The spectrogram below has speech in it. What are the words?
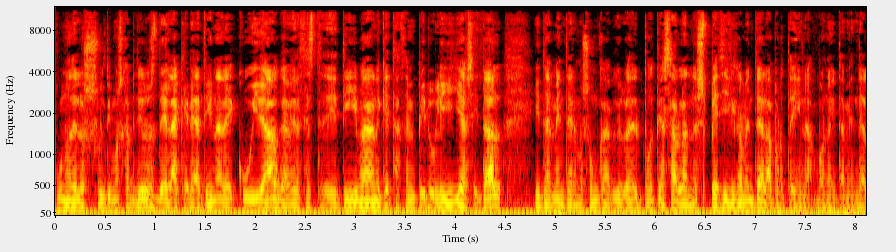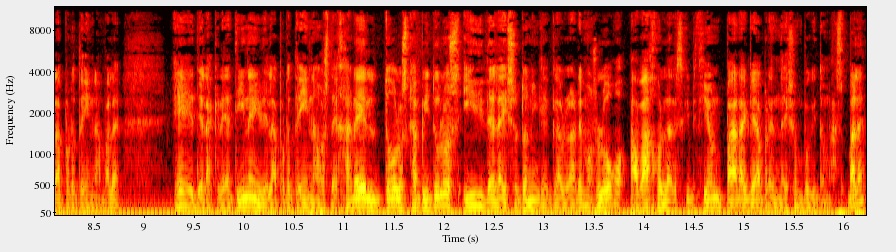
uno de los últimos capítulos de la creatina, de cuidado, que a veces te detiman, que te hacen pirulillas y tal, y también tenemos un capítulo del podcast hablando específicamente de la proteína, bueno, y también de la proteína, ¿vale? Eh, de la creatina y de la proteína. Os dejaré todos los capítulos y de la isotónica que hablaremos luego abajo en la descripción para que aprendáis un poquito más, ¿vale?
